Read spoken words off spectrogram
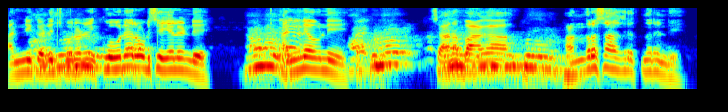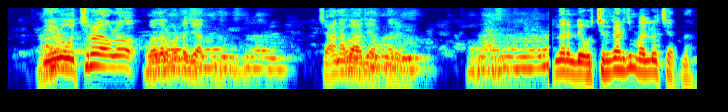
అన్ని కట్టించుకున్నాడు. కోనే రోడ్డు చేయాలండి. అన్ని అవని. చాలా బాగా అందరూ సహకరిస్తున్నారండి. దేవుడు వచ్చిన లెవెల్లో వదలకుండా చేస్తున్నారు. చాలా బాగా చేస్తున్నారండి. చేస్తున్నారండి. వచ్చిన కాడి నుంచి మళ్ళీ వచ్చేస్తున్నారు.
